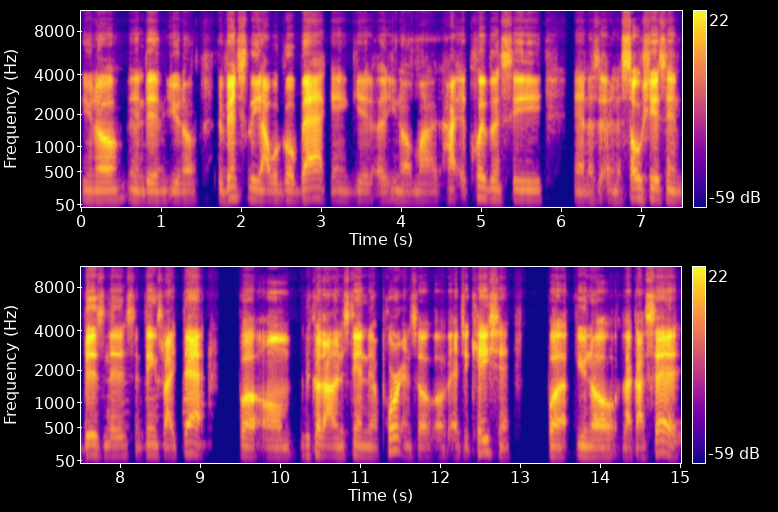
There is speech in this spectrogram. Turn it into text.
You know, and then you know, eventually I will go back and get uh, you know my high equivalency and as an associates in business and things like that. But um, because I understand the importance of of education but you know, like I said,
